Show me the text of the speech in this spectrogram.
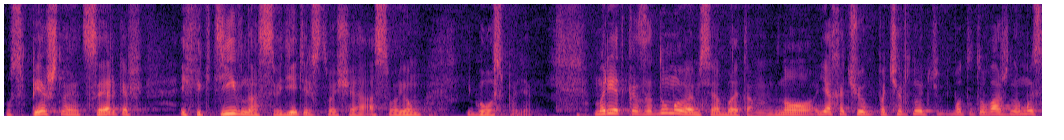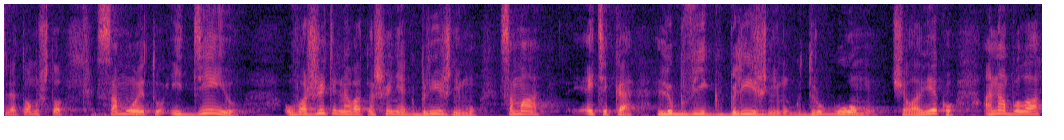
успешная церковь, эффективно свидетельствующая о своем Господе. Мы редко задумываемся об этом, но я хочу подчеркнуть вот эту важную мысль о том, что саму эту идею уважительного отношения к ближнему, сама этика любви к ближнему, к другому человеку, она была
